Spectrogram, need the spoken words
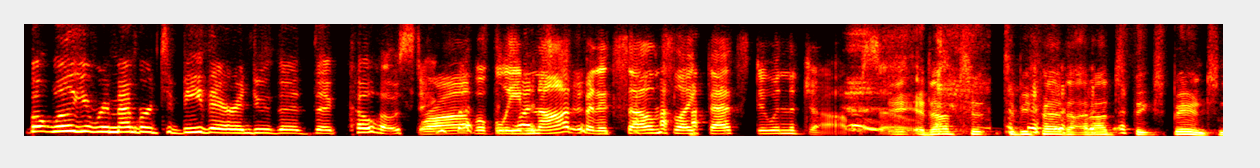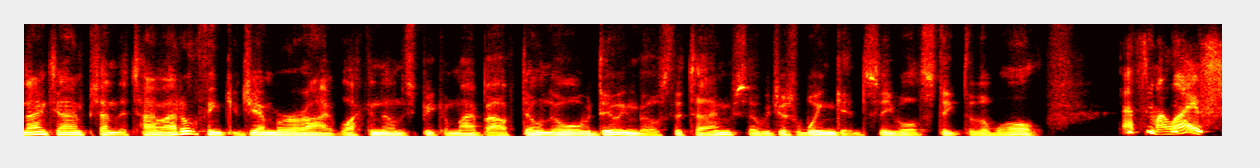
but will you remember to be there and do the the co-hosting? Probably not, but it sounds like that's doing the job. So It, it adds to, to be fair, that it adds to the experience. 99% of the time, I don't think Gemma or I, well, I can only speak on my behalf, don't know what we're doing most of the time. So we just wing it and see what'll stick to the wall. that's my life.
